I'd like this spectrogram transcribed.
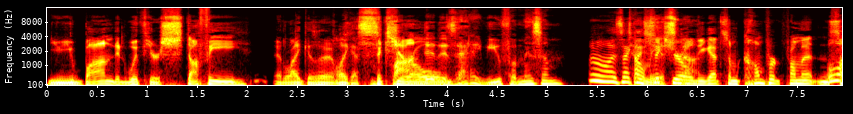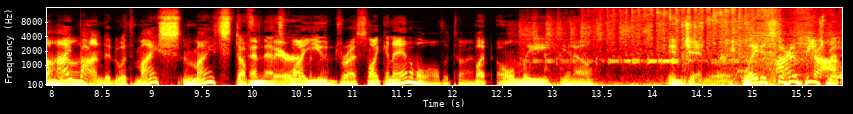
You you bonded with your stuffy like as a like a six year old. Is that a euphemism? Oh, it's like Tell a six-year-old. You got some comfort from it. And well, somehow... I bonded with my my stuff, and that's bear, why you dress like an animal all the time. But only you know in January. Latest on impeachment.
